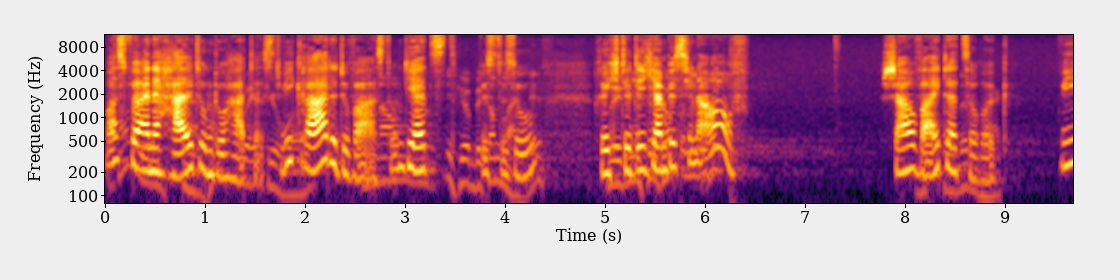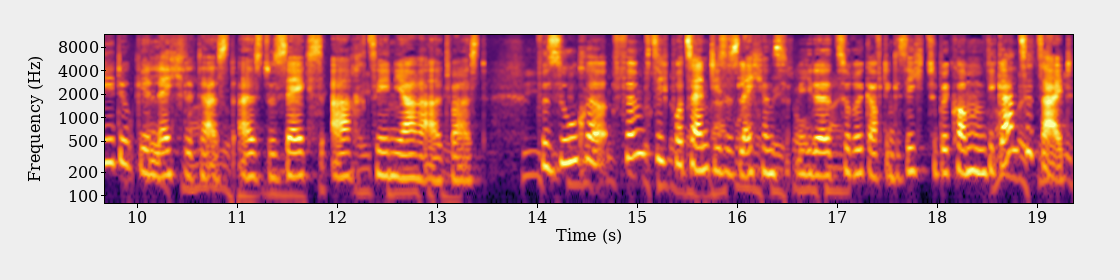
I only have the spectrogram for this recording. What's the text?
Was für eine Haltung du hattest, wie gerade du warst. Und jetzt bist du so. Richte dich ein bisschen auf. Schau weiter zurück. Wie du gelächelt hast, als du sechs, acht, zehn Jahre alt warst. Versuche 50 Prozent dieses Lächelns wieder zurück auf dein Gesicht zu bekommen, die ganze Zeit.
